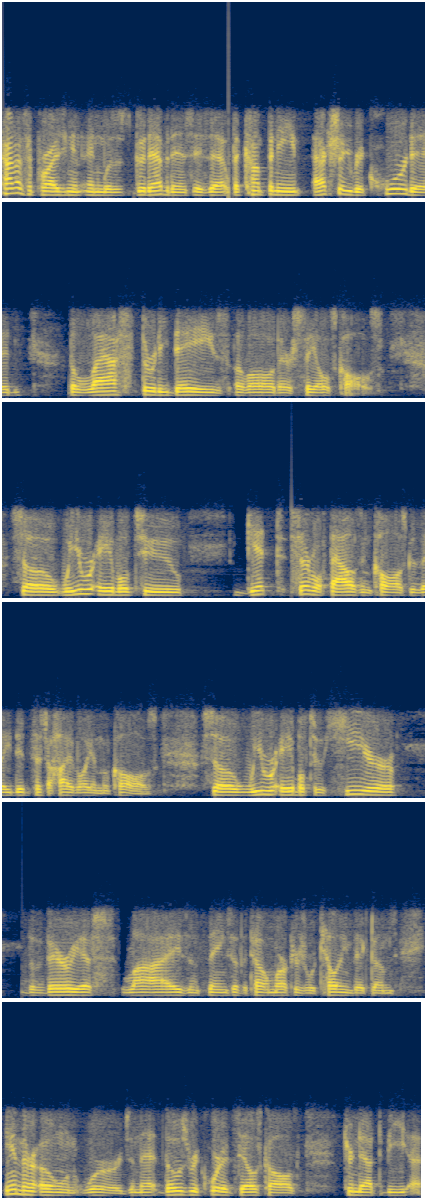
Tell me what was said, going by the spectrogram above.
kind of surprising and, and was good evidence is that the company actually recorded the last 30 days of all of their sales calls. So we were able to get several thousand calls because they did such a high volume of calls. So we were able to hear the various lies and things that the telemarketers were telling victims in their own words, and that those recorded sales calls turned out to be a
